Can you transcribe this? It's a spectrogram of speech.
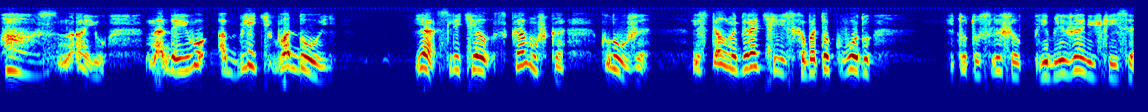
А, знаю, надо его облить водой. Я слетел с камушка к луже и стал набирать через хоботок воду, и тут услышал приближающиеся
